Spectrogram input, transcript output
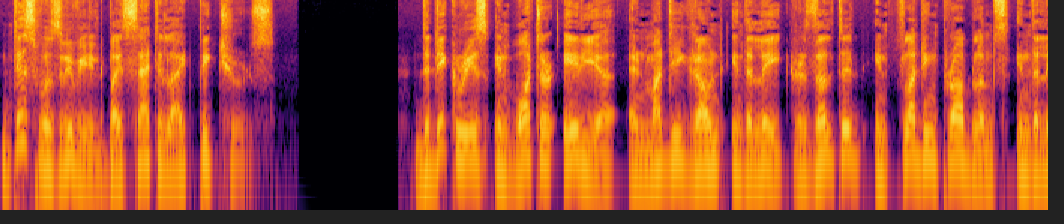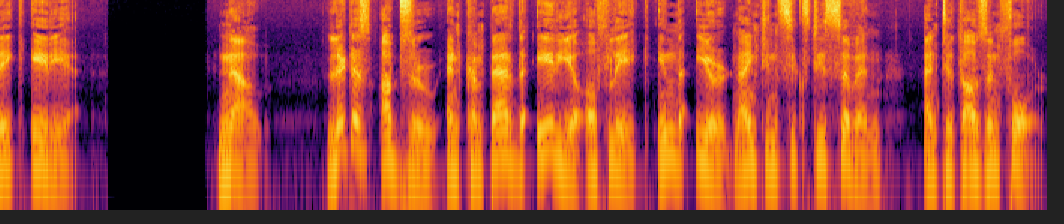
This was revealed by satellite pictures. The decrease in water area and muddy ground in the lake resulted in flooding problems in the lake area. Now, let us observe and compare the area of lake in the year 1967 and 2004.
